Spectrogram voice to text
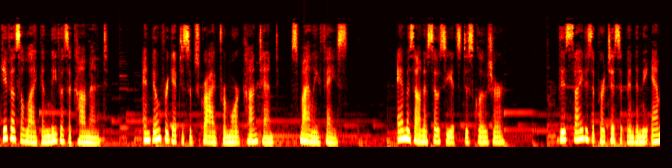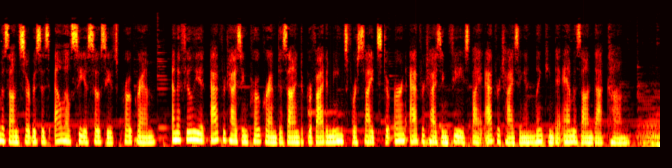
Give us a like and leave us a comment. And don't forget to subscribe for more content, smiley face. Amazon Associates Disclosure This site is a participant in the Amazon Services LLC Associates Program, an affiliate advertising program designed to provide a means for sites to earn advertising fees by advertising and linking to Amazon.com.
